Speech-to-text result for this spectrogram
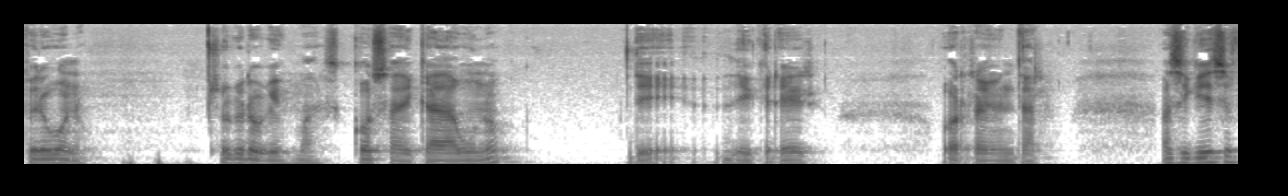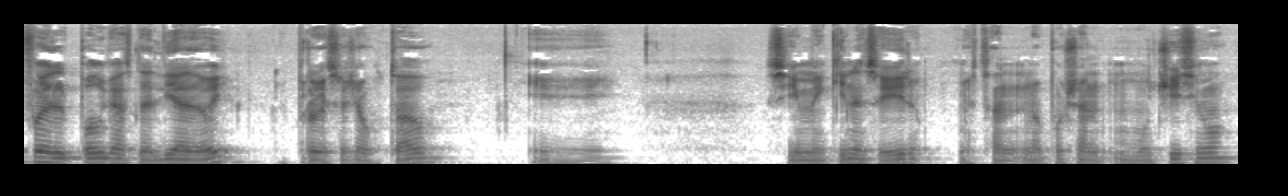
Pero bueno, yo creo que es más cosa de cada uno de, de creer o reventar. Así que ese fue el podcast del día de hoy. Espero que les haya gustado. Eh, si me quieren seguir, me, están, me apoyan muchísimo.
